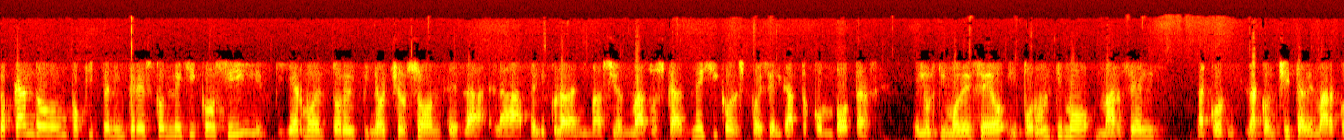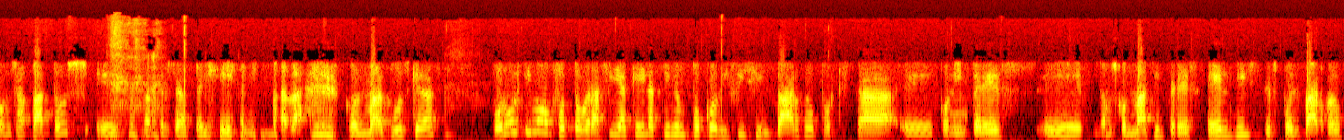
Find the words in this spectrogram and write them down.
tocando un poquito el interés con México, sí, Guillermo del Toro y Pinocho son, es la, película de animación más buscada en México, después El gato con botas El último deseo y por último Marcel la, la, Conchita de Mar con zapatos, es la tercera película animada con más búsquedas. Por último, fotografía, que ahí la tiene un poco difícil Bardo, porque está eh, con interés, eh, digamos, con más interés Elvis, después Bardo,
